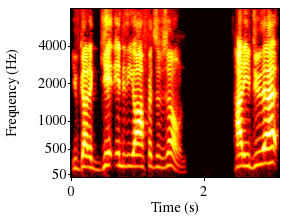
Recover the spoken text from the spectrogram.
you've got to get into the offensive zone. How do you do that?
